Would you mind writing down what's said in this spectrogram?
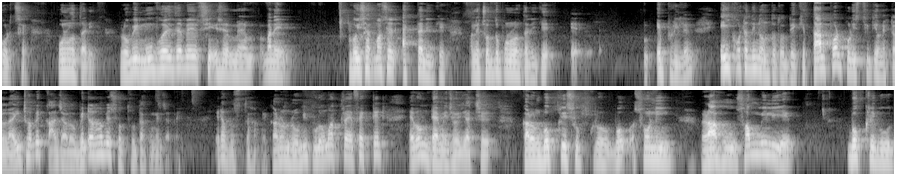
করছে, পনেরো তারিখ, রবির মুভ হয়ে যাবে মানে বৈশাখ মাসের এক তারিখে মানে চোদ্দ পনেরো তারিখে এপ্রিলের এই কটা দিন অন্তত দেখে, তারপর পরিস্থিতি অনেকটা লাইট হবে, কাজ আরও বেটার হবে, শত্রুতা কমে যাবে। এটা বুঝতে হবে, কারণ রবি পুরোমাত্রা এফেক্টেড এবং ড্যামেজ হয়ে যাচ্ছে কারণ বক্রি শুক্র শনি, রাহু সব মিলিয়ে বক্রি বুধ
